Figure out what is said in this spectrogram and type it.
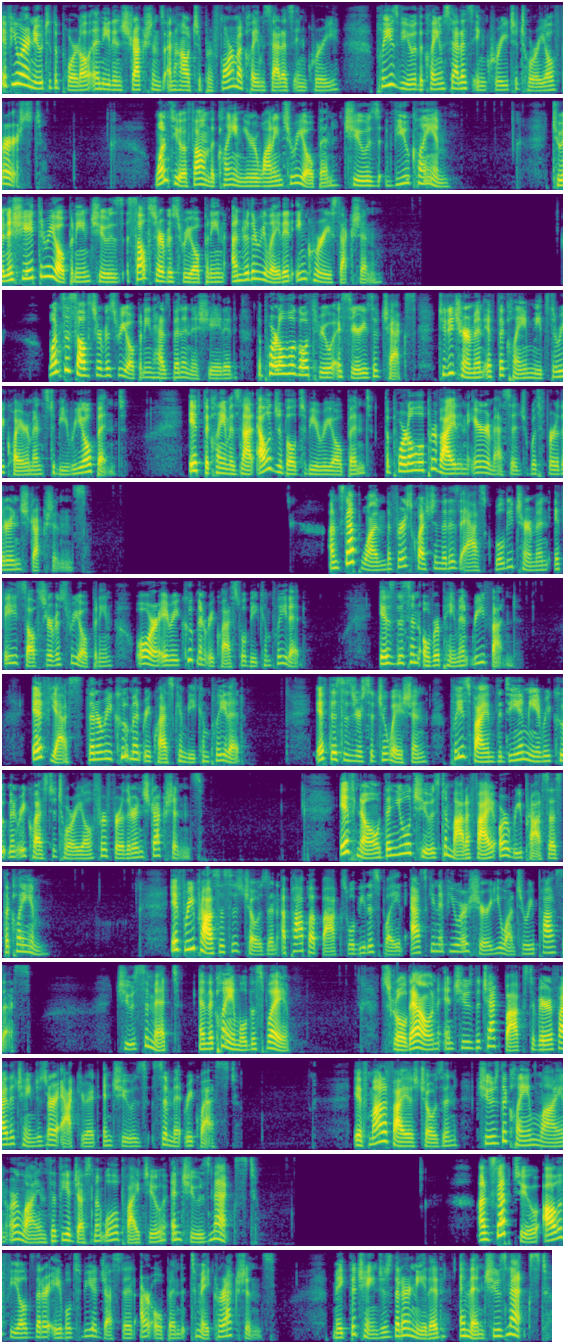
If you are new to the portal and need instructions on how to perform a claim status inquiry, please view the claim status inquiry tutorial first. Once you have found the claim you're wanting to reopen, choose View Claim. To initiate the reopening, choose Self-Service Reopening under the Related Inquiries section. Once a self-service reopening has been initiated, the portal will go through a series of checks to determine if the claim meets the requirements to be reopened. If the claim is not eligible to be reopened, the portal will provide an error message with further instructions. On step one, the first question that is asked will determine if a self-service reopening or a recoupment request will be completed. Is this an overpayment refund? If yes, then a recoupment request can be completed. If this is your situation, please find the DME recoupment request tutorial for further instructions. If no, then you will choose to modify or reprocess the claim. If reprocess is chosen, a pop-up box will be displayed asking if you are sure you want to reprocess. Choose Submit and the claim will display. Scroll down and choose the checkbox to verify the changes are accurate and choose Submit Request. If Modify is chosen, choose the claim line or lines that the adjustment will apply to and choose Next. On step two, all the fields that are able to be adjusted are opened to make corrections. Make the changes that are needed and then choose Next.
